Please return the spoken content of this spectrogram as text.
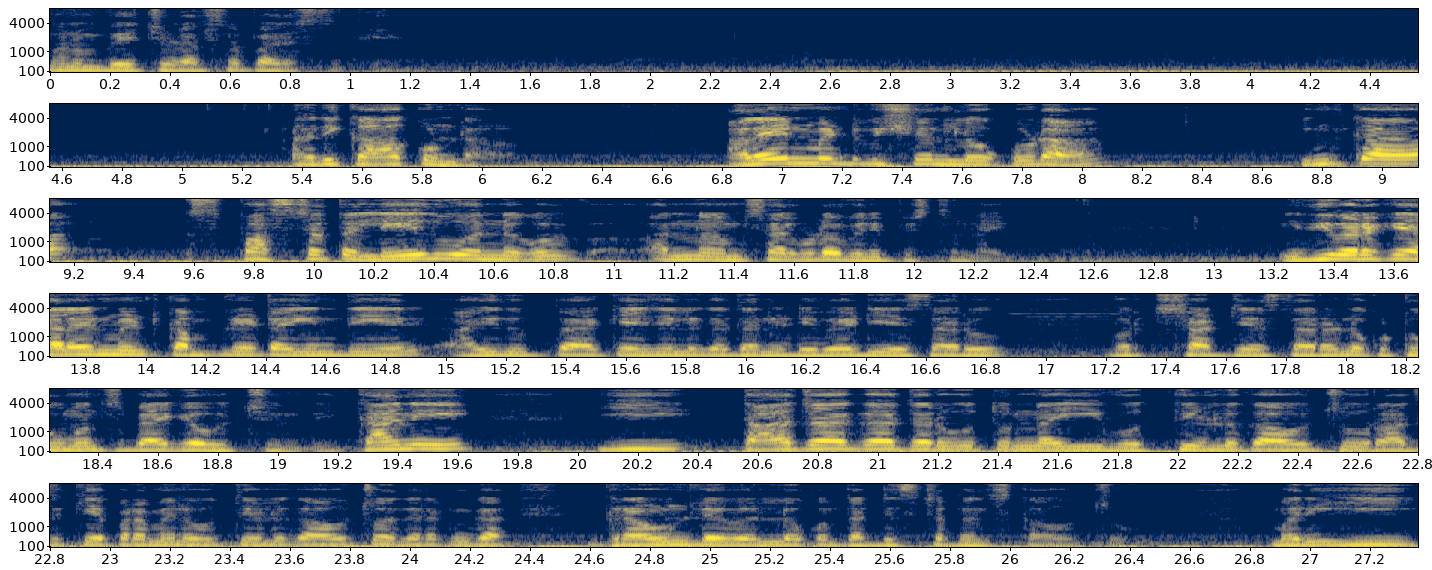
మనం వేచి చూడాల్సిన పరిస్థితి. అది కాకుండా అలైన్మెంట్ విషయంలో కూడా ఇంకా స్పష్టత లేదు అన్న అన్న అంశాలు కూడా వినిపిస్తున్నాయి. ఇదివరకే అలైన్మెంట్ కంప్లీట్ అయింది. ఐదు ప్యాకేజీలుగా దాన్ని డివైడ్ చేశారు వర్క్ స్టార్ట్ చేస్తారు అని ఒక టూ మంత్స్ బ్యాగే వచ్చింది. కానీ ఈ తాజాగా జరుగుతున్న ఈ ఒత్తిళ్ళు కావచ్చు రాజకీయపరమైన ఒత్తిళ్ళు కావచ్చు అదే రకంగా గ్రౌండ్ లెవెల్లో కొంత డిస్టర్బెన్స్ కావచ్చు. మరి ఈ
